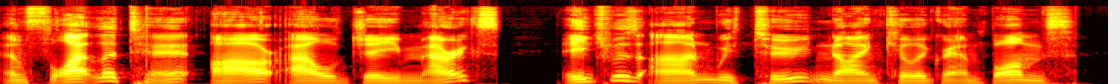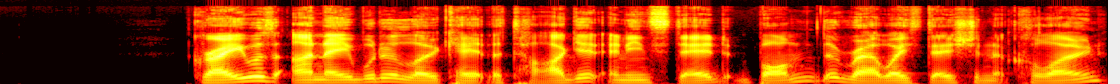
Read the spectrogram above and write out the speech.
and Flight Lieutenant R. L. G. Marix, each was armed with two 9 kilogram bombs. Grey was unable to locate the target and instead bombed the railway station at Cologne,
